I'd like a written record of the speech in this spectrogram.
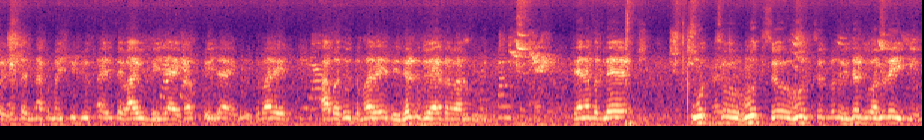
એટલે નાખો શું શું થાય તે વાયુ થઈ જાય, કફ થઈ જાય બધું તમારે, આ બધું તમારે રિઝલ્ટ જોયા કરવાનું તેના બદલે હું જ છું, હું જ છું, હું જ છું, બધું રિઝલ્ટ જોવાનું રહી ગયું.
